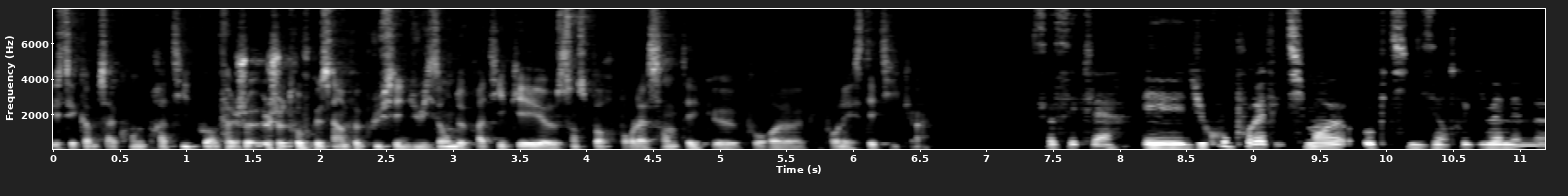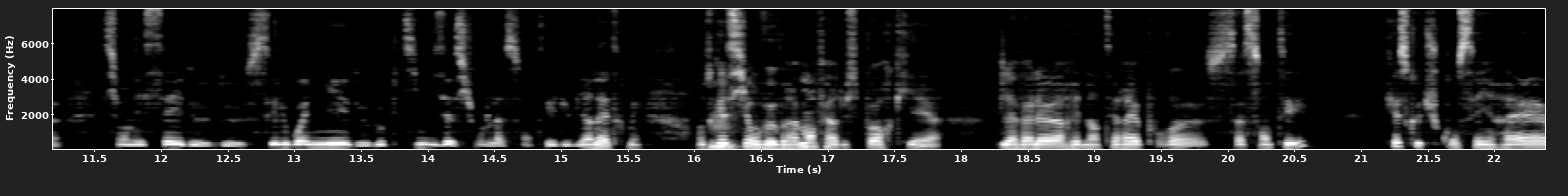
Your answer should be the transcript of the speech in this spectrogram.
et c'est comme ça qu'on le pratique. Quoi. Enfin, je, je trouve que c'est un peu plus séduisant de pratiquer son sport pour la santé que pour que pour l'esthétique. Ouais. Ça c'est clair. Et du coup, pour effectivement euh, optimiser entre guillemets, même euh, si on essaye de, de s'éloigner de l'optimisation de la santé et du bien-être, mais en tout cas, mm. si on veut vraiment faire du sport qui est de la valeur et de l'intérêt pour euh, sa santé, qu'est-ce que tu conseillerais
